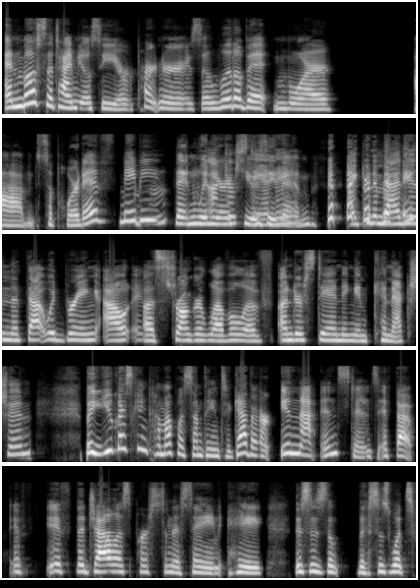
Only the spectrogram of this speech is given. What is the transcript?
And most of the time, you'll see your partner is a little bit more um, supportive, maybe, mm-hmm. than when you're accusing them. I can imagine that that would bring out a stronger level of understanding and connection. But you guys can come up with something together in that instance. If that, if, if the jealous person is saying, Hey, this is the, this is what's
